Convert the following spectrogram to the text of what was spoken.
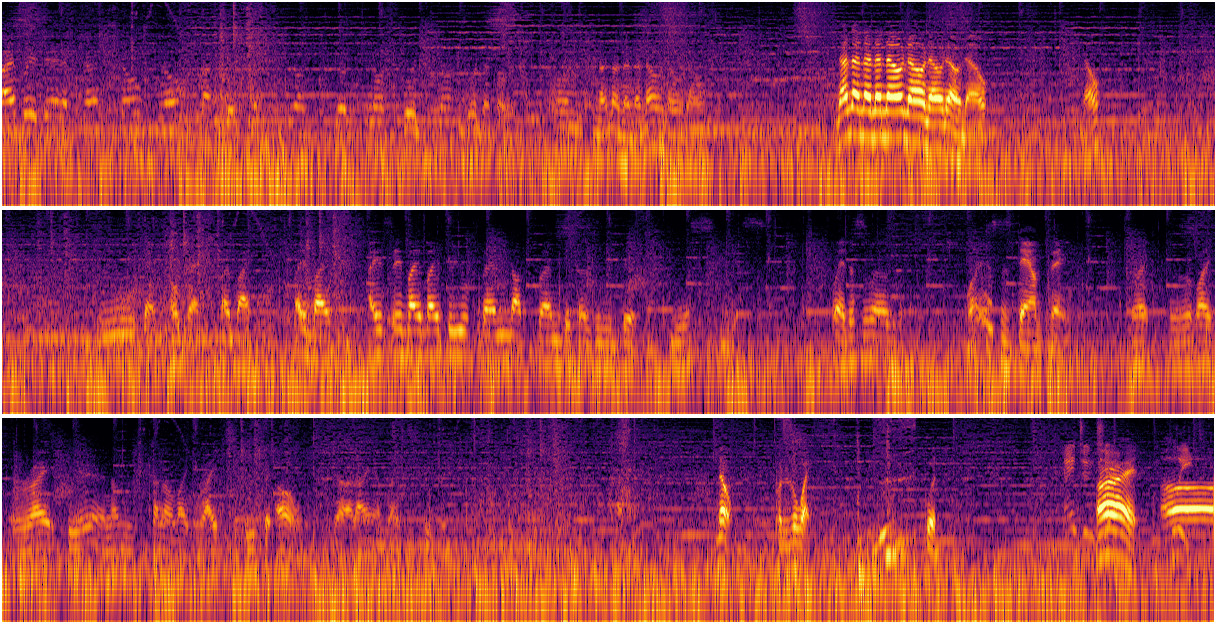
I appreciate it. No, no, no, not good. Not good, not good, not good at all. Um, no, no, no, no, no, no, no. No, no, no, no, no, no, no, no, no. No? Okay, okay. Bye-bye. Bye-bye. I say bye-bye to you, friend, not friend, because you did. Yes, yes. Wait, this is where I was going. What is this damn thing? Right, is it like right here, and I'm just kind of like right stupid? Oh, God, I am right stupid. No, put it away. Good. Engine check All right. complete. Uh,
